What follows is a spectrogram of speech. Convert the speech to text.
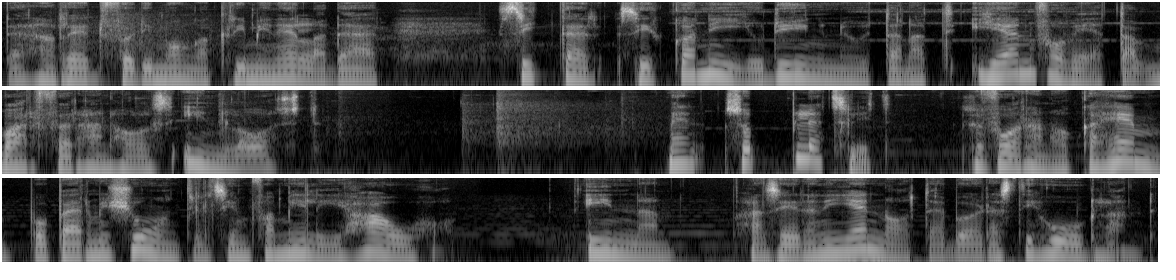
där han rädd för de många kriminella där sitter cirka nio dygn utan att igen få veta varför han hålls inlåst. Men så plötsligt så får han åka hem på permission till sin familj i Hauho innan han sedan igen återbördas till Hogland.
